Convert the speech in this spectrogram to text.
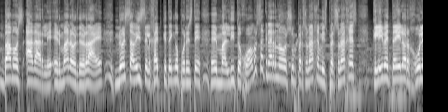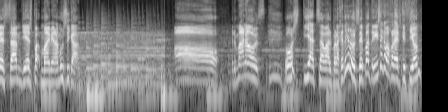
vamos a darle. Hermanos, de verdad, eh No sabéis el hype que tengo por este maldito juego. Vamos a crearnos un personaje, mis personajes Clive, Taylor, Jules, Sam, Jess Madre mía, la música. ¡Oh! Hermanos, hostia, chaval. Para gente que no lo sepa, tenéis aquí abajo en la descripción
